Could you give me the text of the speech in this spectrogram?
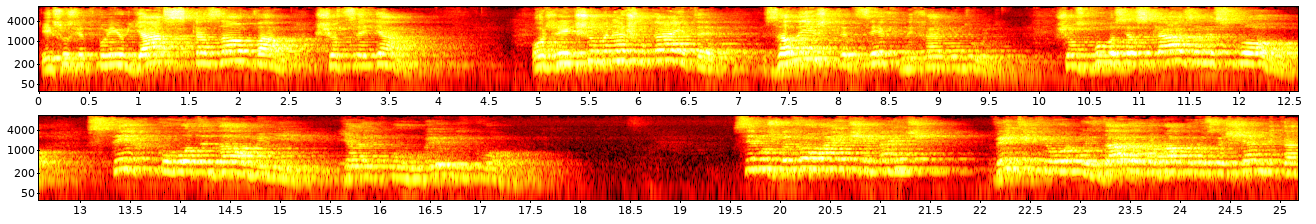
Ісус відповів: Я сказав вам, що це я. Отже, якщо мене шукаєте, залиште цих, нехай ідуть, щоб збулося сказане слово, з тих, кого ти дав мені, я не погубив нікого. Симон ж Петро, маючи меч, витяг його і вдарив раба первосвященника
